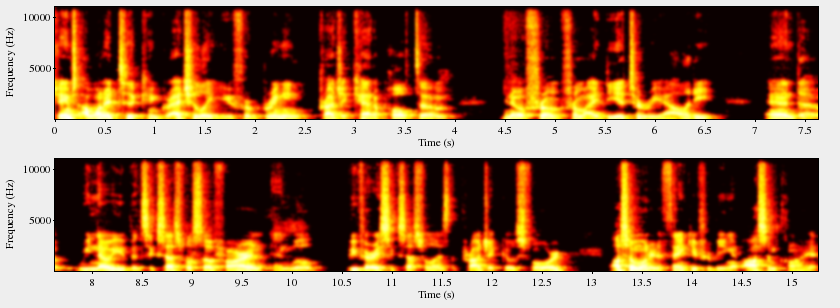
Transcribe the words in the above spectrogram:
James, I wanted to congratulate you for bringing Project Catapult, um, you know, from from idea to reality, and uh, we know you've been successful so far, and and will be very successful as the project goes forward. Also, wanted to thank you for being an awesome client.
